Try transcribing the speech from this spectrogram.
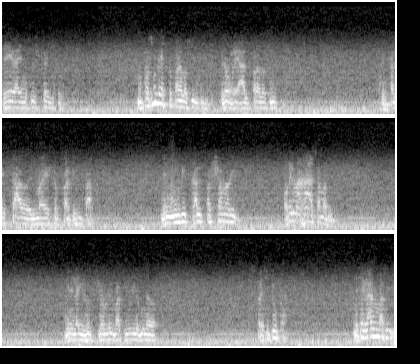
queda en suspenso. Imposible esto para los científicos, pero real para los místicos. En tal estado el maestro participa del Nirvikalpa Samadhi o del Mahasamadhi. Viene la irrupción del vacío iluminador. Precipita ese gran vacío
